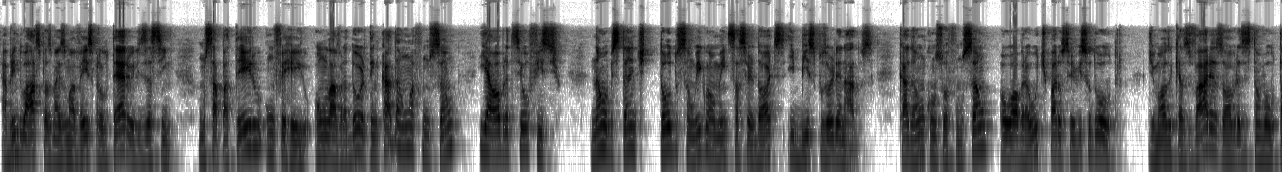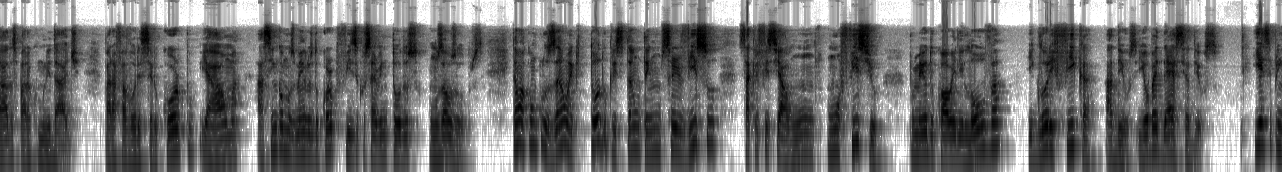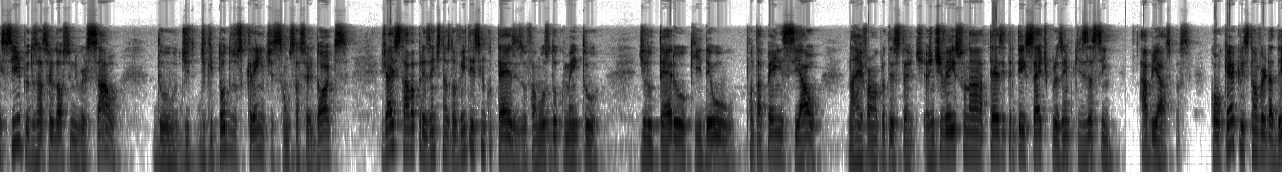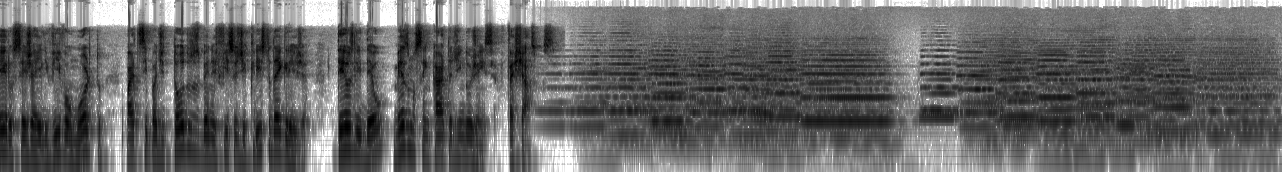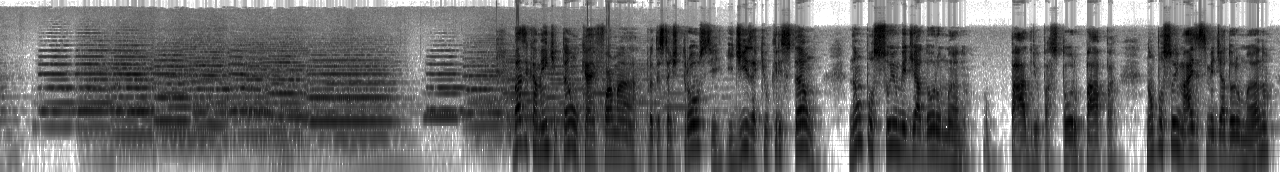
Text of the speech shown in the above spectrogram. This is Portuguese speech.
Abrindo aspas mais uma vez para Lutero, ele diz assim: um sapateiro, um ferreiro ou um lavrador tem cada um a função e a obra de seu ofício. Não obstante, todos são igualmente sacerdotes e bispos ordenados, cada um com sua função ou obra útil para o serviço do outro, de modo que as várias obras estão voltadas para a comunidade, para favorecer o corpo e a alma, assim como os membros do corpo físico servem todos uns aos outros. Então a conclusão é que todo cristão tem um serviço sacrificial, um, um ofício por meio do qual ele louva e glorifica a Deus e obedece a Deus. E esse princípio do sacerdócio universal, do, de, de que todos os crentes são sacerdotes, já estava presente nas 95 Teses, o famoso documento de Lutero que deu o pontapé inicial na reforma protestante. A gente vê isso na tese 37, por exemplo, que diz assim: abre aspas. Qualquer cristão verdadeiro, seja ele vivo ou morto, participa de todos os benefícios de Cristo e da Igreja. Deus lhe deu, mesmo sem carta de indulgência. Fecha aspas. Basicamente, então, o que a reforma protestante trouxe e diz é que o cristão não possui um mediador humano, o padre, o pastor, o papa, não possui mais esse mediador humano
